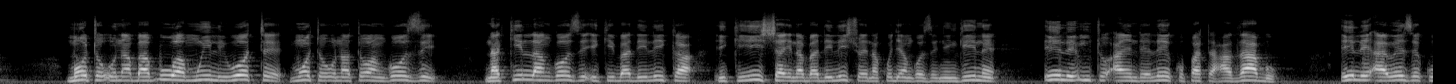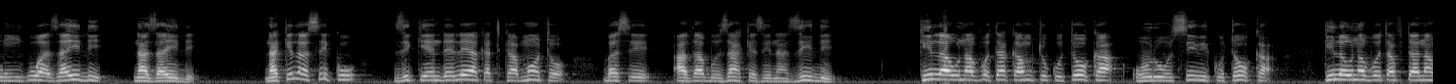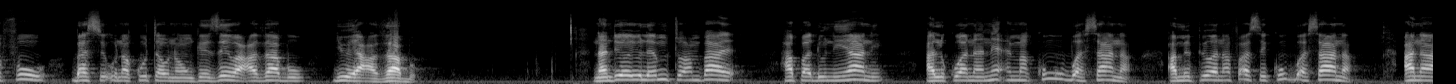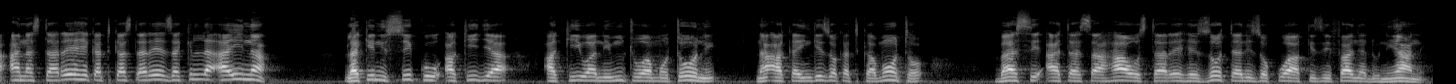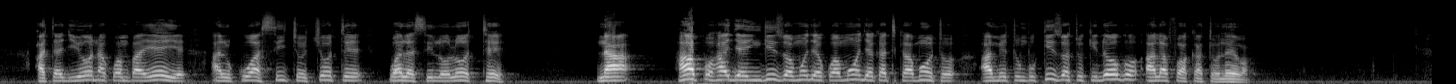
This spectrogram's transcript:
Moto unababua mwili wote. Moto unatoa ngozi na kila ngozi ikibadilika ikiisha inabadilishwa inakuja ngozi nyingine ili mtu aendelee kupata adhabu ili aweze kuungua zaidi na zaidi. Na kila siku zikiendelea katika moto basi adhabu zake zinazidi. Kila unavyotaka mtu kutoka huruhusiwi kutoka. Kila unavyotafuta nafuu basi unakuta unaongezewa adhabu juu ya adhabu na ndiyo yule mtu ambaye hapa duniani alikuwa na neema kubwa sana amepewa nafasi kubwa sana ana, ana starehe katika starehe za kila aina. Lakini siku akija akiwa ni mtu wa motoni na akaingizwa katika moto basi atasahau starehe zote alizokuwa akizifanya duniani. Atajiona kwamba yeye alikuwa si chochote wala si lolote. Na hapo hajaingizwa moja kwa moja katika moto ametumbukizwa tu kidogo alafu akatolewa.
